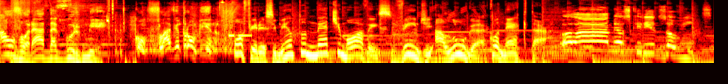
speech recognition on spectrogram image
Alvorada Gourmet com Flávio Trombino. Oferecimento Net Móveis. Vende, aluga, conecta. Olá, meus queridos ouvintes.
